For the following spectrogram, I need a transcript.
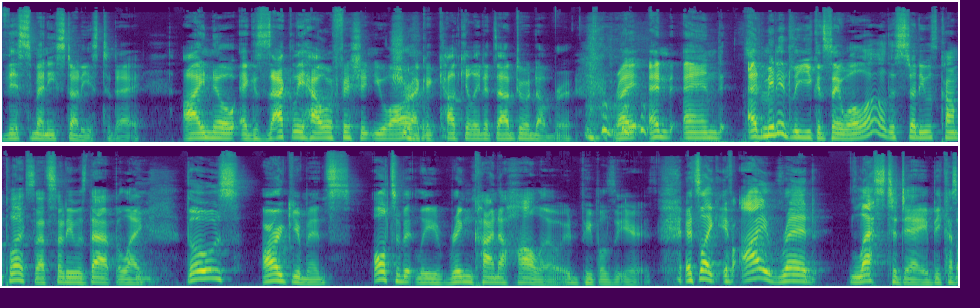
this many studies today I know exactly how efficient you are. I could calculate it down to a number, right? and and admittedly, you could say, well, oh, this study was complex. That study was that, but like those arguments ultimately ring kind of hollow in people's ears. It's like if I read less today because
